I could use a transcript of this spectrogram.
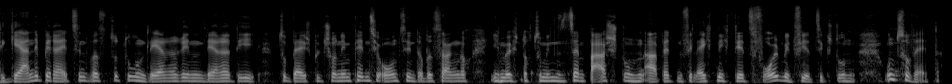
die mhm. gerne bereit sind, was zu tun, Lehrerinnen, Lehrer, Lehrer, die zum Beispiel schon in Pension sind, aber sagen noch, ich möchte noch zumindest ein paar Stunden arbeiten, vielleicht nicht jetzt voll mit 40 Stunden und so weiter.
